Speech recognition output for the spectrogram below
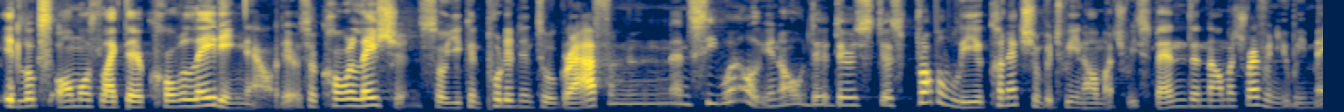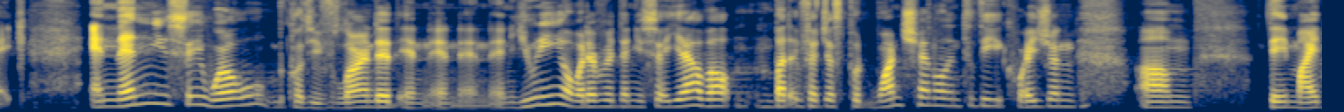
it, looks almost like they're correlating now. There's a correlation. So you can put it into a graph and, and see, well, you know, there, there's, there's probably a connection between how much we spend and how much revenue we make. And then you say, well, because you've learned it in, in, in, in uni or whatever, then you say, yeah, well, but if I just put one channel into the equation, um, they might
